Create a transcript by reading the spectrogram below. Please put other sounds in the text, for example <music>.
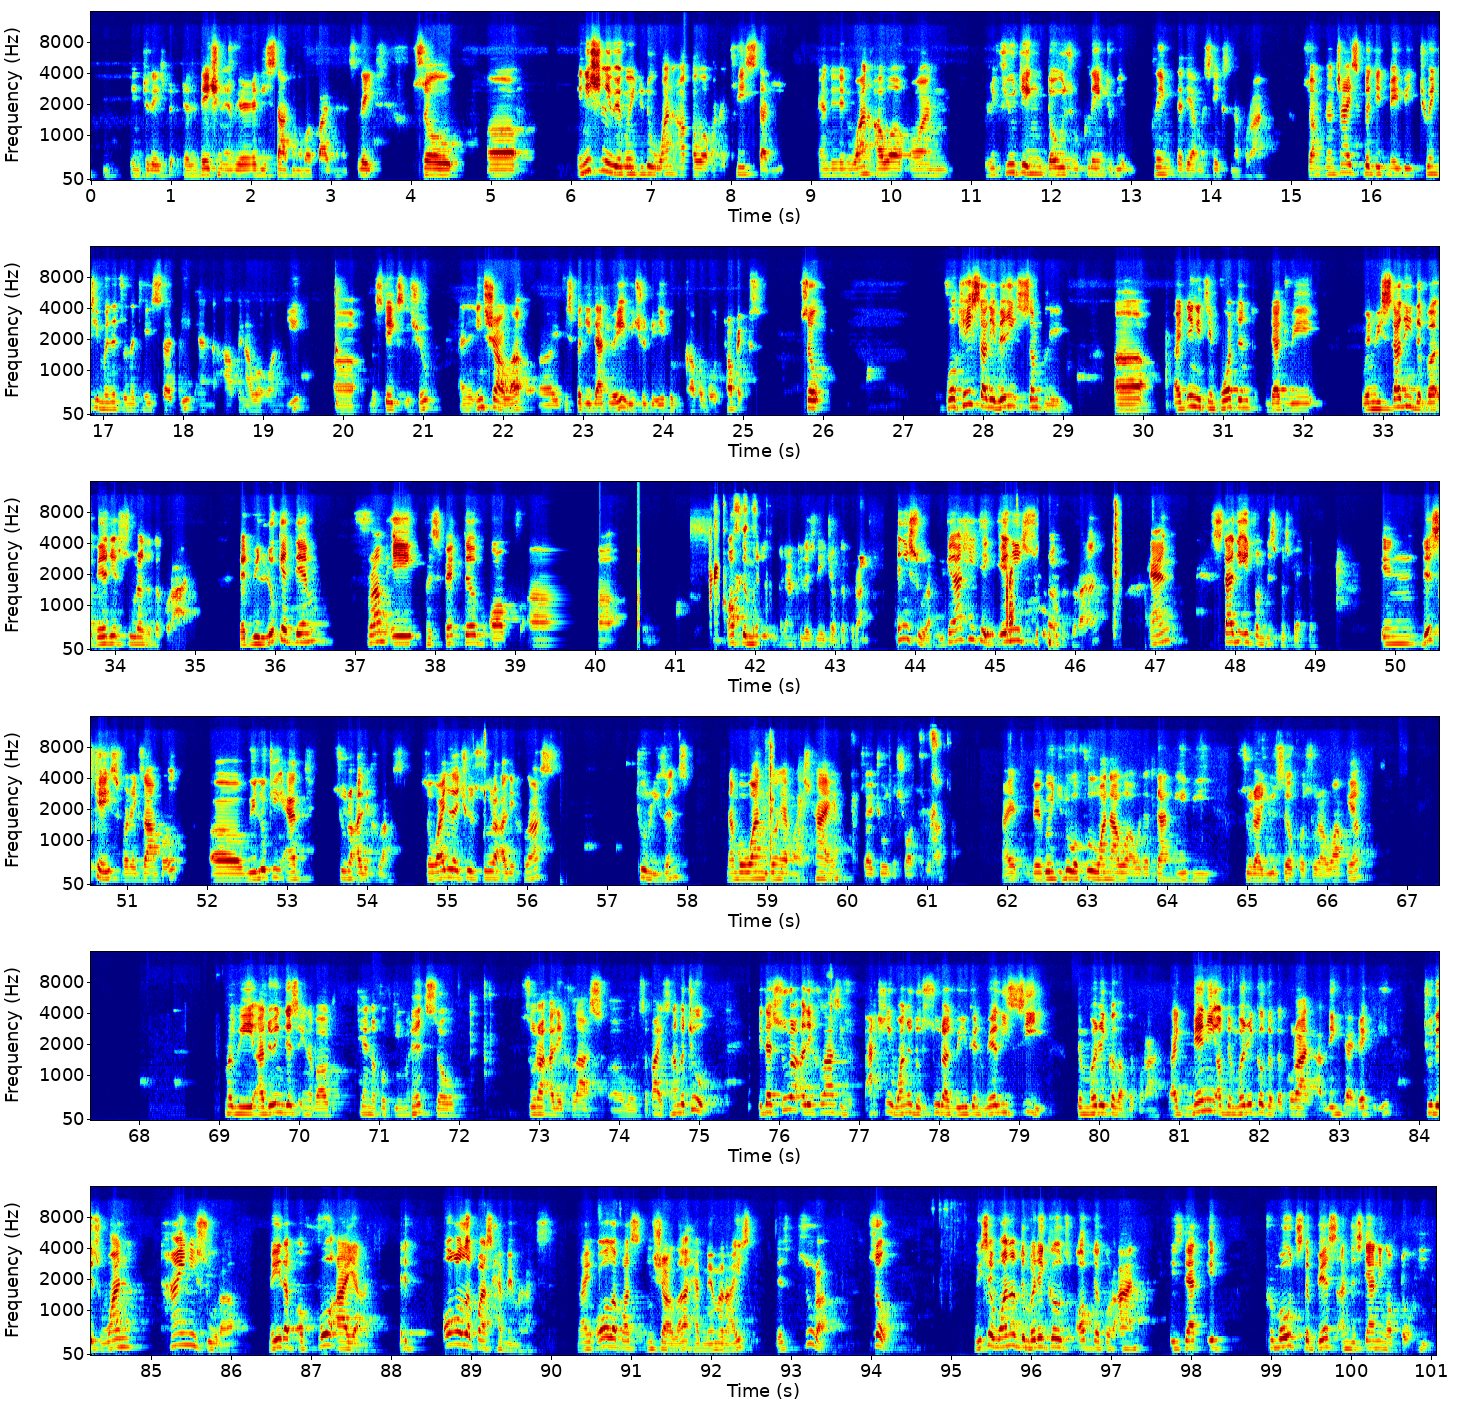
in today's presentation and we're already starting about five minutes late. So uh, initially we're going to do one hour on a case study and then one hour on refuting those who claim to be claim that there are mistakes in the Quran. So I'm to try to split it maybe 20 minutes on the case study and half an hour on the uh, mistakes issue. And inshallah, uh, if we split it that way, we should be able to cover both topics. So for case study, very simply, uh, I think it's important that we, when we study the various surahs of the Quran, that we look at them from a perspective of uh, uh, of the miraculous nature of the Quran. Any surah, you can actually take any surah of the Quran and study it from this perspective. In this case, for example, uh, we're looking at Surah Al-Ikhlas. So why did I choose Surah Al-Ikhlas? Two reasons. Number one, we don't have much time, so I chose the short surah. Right? If we're going to do a full one hour, I would have done maybe Surah Yusuf or Surah Waqia. But we are doing this in about 10 or 15 minutes, so Surah Al-Ikhlas uh, will suffice. Number two, that Surah Al-Ikhlas is actually one of those surahs where you can really see the miracle of the Quran. Like many of the miracles of the Quran are linked directly to this one tiny surah made up of four ayat that all of us have memorized. Right? All of us, inshallah, have memorized this surah. So we say one of the miracles of the Quran is that it promotes the best understanding of Tawheed.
